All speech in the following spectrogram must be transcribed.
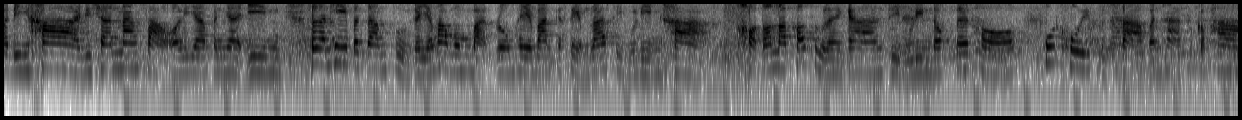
สดีค่ะ ดิฉันนางสาวอริยาปัญญาอิน เจ้าหน้าที่ประจำศูนย์กายภาพบำบัดโรงพยาบาลเกษมราชศรีบุรีค่ะ ขอต้อนรับเข้าสู่รายการศรีบุรีด็อกเตอร์ทอพูดคุยปรึกษาปัญหาสุขภาพ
